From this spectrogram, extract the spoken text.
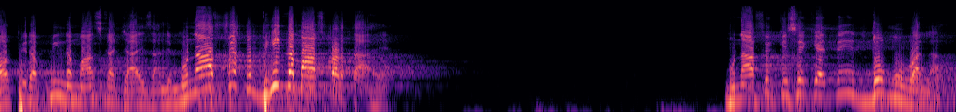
और फिर अपनी नमाज़ का जायजा ले। मुनाफिक भी नमाज़ पढ़ता है। मुनाफिक किसे कहते हैं? दो मुँह वाला।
